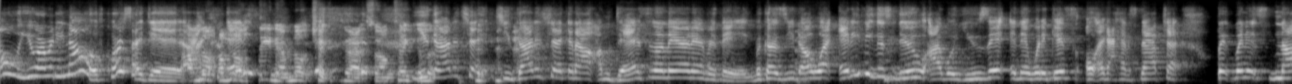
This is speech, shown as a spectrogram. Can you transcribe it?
Oh, you already know. Of course I did. I'm not, I, am not seeing it. I'm not checking it out, so I'll take You gotta check. You gotta check it out. I'm dancing on there and everything because you know what? Anything that's new, I will use it. And then when it gets, oh, like I have Snapchat. But when it's not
